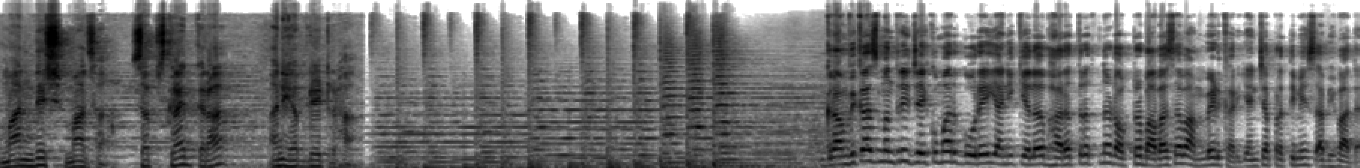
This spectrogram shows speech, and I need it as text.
मानदेश माझा. सबस्क्राईब करा आणि अपडेट रहा. ग्रामविकास मंत्री जयकुमार गोरे यांनी केलं भारतरत्न डॉक्टर बाबासाहेब आंबेडकर यांच्या प्रतिमेस अभिवादन.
